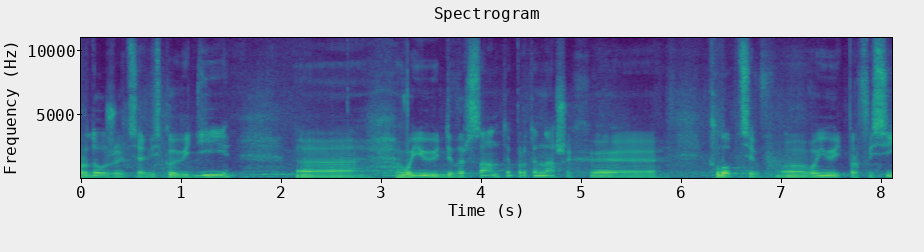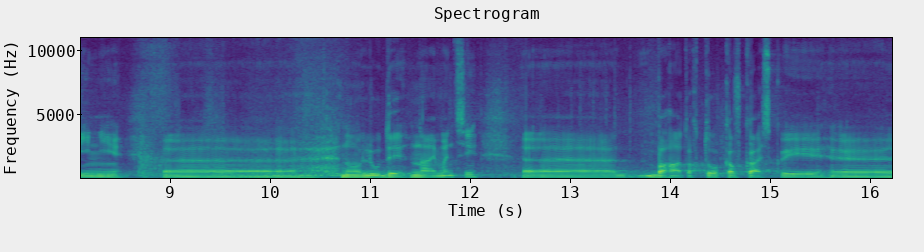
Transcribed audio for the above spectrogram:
продовжуються військові дії. Воюють диверсанти проти наших хлопців, воюють професійні ну, люди, найманці. Е, Багато хто кавказької е,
